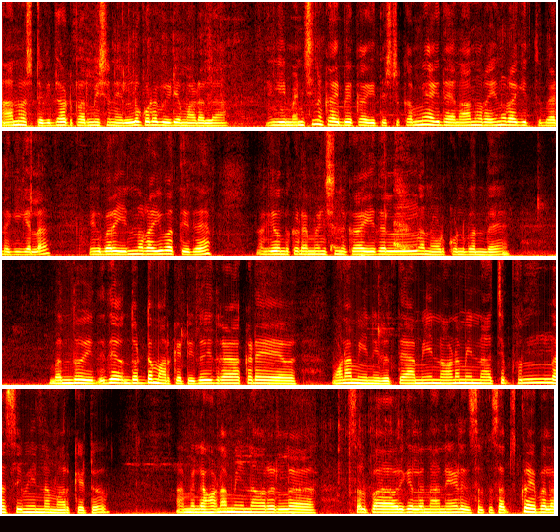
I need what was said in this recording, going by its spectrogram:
ನಾನು ಅಷ್ಟೇ ವಿದೌಟ್ ಪರ್ಮಿಷನ್ ಎಲ್ಲೂ ಕೂಡ ವೀಡಿಯೋ ಮಾಡಲ್ಲ. ನನಗೆ ಈ ಮೆಣಸಿನಕಾಯಿ ಬೇಕಾಗಿತ್ತು ಎಷ್ಟು ಕಮ್ಮಿ ಆಗಿದೆ ನಾನ್ನೂರು ಐನೂರಾಗಿತ್ತು ಬ್ಯಾಡಗಿಗೆಲ್ಲ. ಈಗ ಬರೀ ಇನ್ನೂರ ಐವತ್ತಿದೆ ಹಾಗೆ ಒಂದು ಕಡೆ ಮೆಣಸಿನಕಾಯಿ ಇದೆಲ್ಲ ನೋಡ್ಕೊಂಡು ಬಂದೆ. ಬಂದು ಇದು, ಇದೇ ಒಂದು ದೊಡ್ಡ ಮಾರ್ಕೆಟ್ ಇದು. ಇದರ ಕಡೆ ಒಣ ಮೀನು ಇರುತ್ತೆ ಆ ಮೀನು ಒಣ ಮೀನು ಆಚೆ ಫುಲ್ ಹಸಿ ಮೀನಿನ ಮಾರ್ಕೆಟು. ಆಮೇಲೆ ಒಣ ಮೀನವರೆಲ್ಲ ಸ್ವಲ್ಪ ಅವರಿಗೆಲ್ಲ ನಾನು ಹೇಳಿದೆ, ಸ್ವಲ್ಪ ಸಬ್ಸ್ಕ್ರೈಬ್ ಎಲ್ಲ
